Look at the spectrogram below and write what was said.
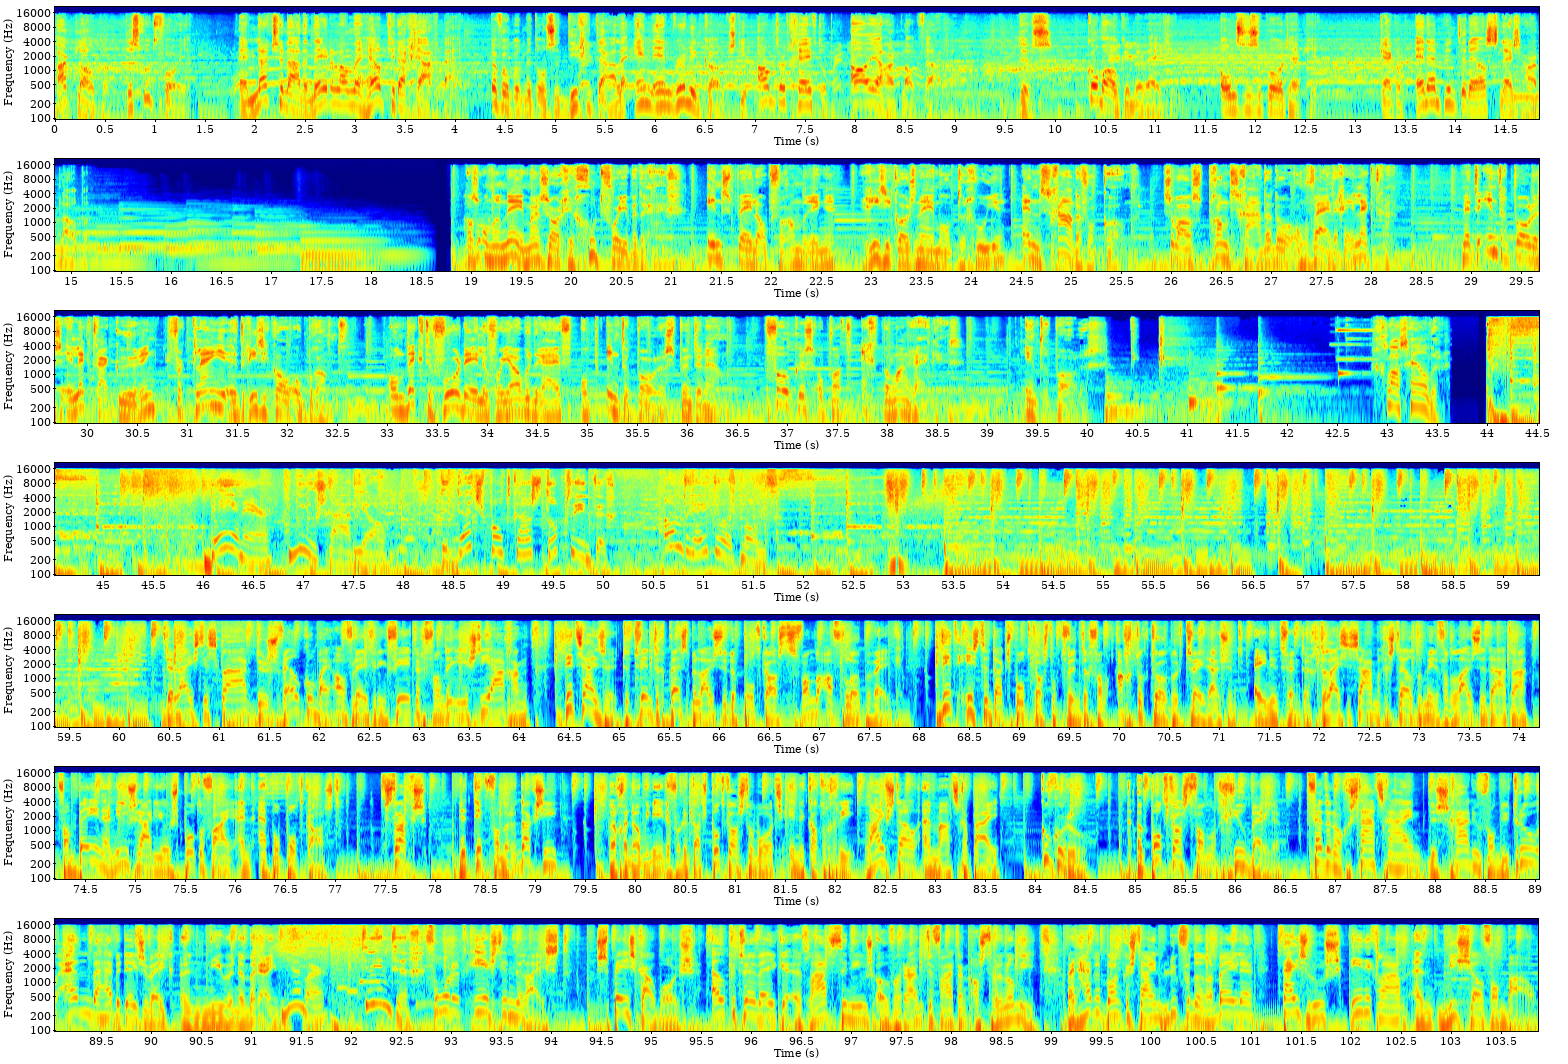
Hardlopen, dat is goed voor je. En Nationale Nederlanden helpt je daar graag bij. Bijvoorbeeld met onze digitale NN Running Coach... die antwoord geeft op al je hardloopvragen. Dus, kom ook in beweging. Onze support heb je. Kijk op nn.nl slash hardlopen. Als ondernemer zorg je goed voor je bedrijf. Inspelen op veranderingen, risico's nemen om te groeien en schade voorkomen. Zoals brandschade door onveilige elektra. Met de Interpolis Elektra-keuring verklein je het risico op brand. Ontdek de voordelen voor jouw bedrijf op interpolis.nl. Focus op wat echt belangrijk is. Interpolis. Glashelder. BNR Nieuwsradio. De Dutch Podcast Top 20. André Dortmund. De lijst is klaar, dus welkom bij aflevering 40 van de eerste jaargang. Dit zijn ze, de 20 best beluisterde podcasts van de afgelopen week. Dit is de Dutch Podcast op 20 van 8 oktober 2021. De lijst is samengesteld door middel van de luisterdata van BNR Nieuwsradio, Spotify en Apple Podcast. Straks de tip van de redactie, een genomineerde voor de Dutch Podcast Awards in de categorie Lifestyle en Maatschappij, Koekeroe. Een podcast van Giel Belen. Verder nog staatsgeheim, de schaduw van Dutroux. En we hebben deze week een nieuwe nummer 1. Nummer 20. Voor het eerst in de lijst. Space Cowboys. Elke twee weken het laatste nieuws over ruimtevaart en astronomie. Met Herbert Blankenstein, Luc van der Nabelen, Thijs Roes, Erik Laan en Michel van Baal.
